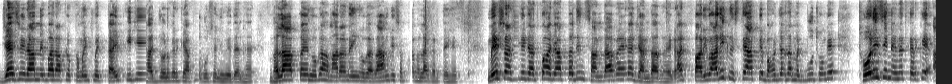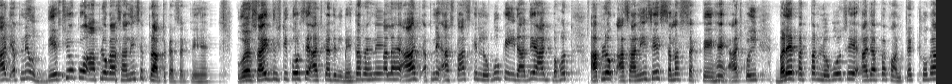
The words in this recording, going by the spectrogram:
जय श्री राम एक बार आप लोग कमेंट में टाइप कीजिए। हाथ जोड़ करके आप लोगों से निवेदन है। भला आपका ही होगा, हमारा नहीं होगा। राम जी सबका भला करते हैं। मेष राशि के जातकों आज आपका दिन शानदार रहेगा जानदार रहेगा। आज पारिवारिक रिश्ते आपके बहुत ज़्यादा मज़बूत होंगे। थोड़ी सी मेहनत करके आज अपने उद्देश्यों को आप लोग आसानी से प्राप्त कर सकते हैं। व्यवसायिक दृष्टिकोण से आज का दिन बेहतर रहने वाला है। आज अपने आसपास के लोगों के इरादे आज बहुत आप लोग आसानी से समझ सकते हैं। आज कोई बड़े पद पर लोगों से आज आपका कॉन्ट्रैक्ट होगा।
